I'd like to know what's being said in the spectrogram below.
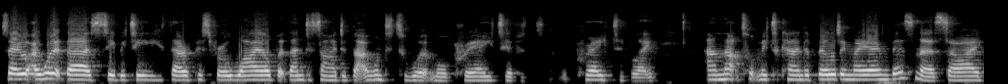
So I worked there as CBT therapist for a while, but then decided that I wanted to work more creative, creatively and that took me to kind of building my own business. So I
